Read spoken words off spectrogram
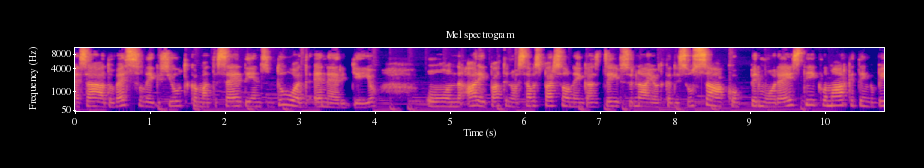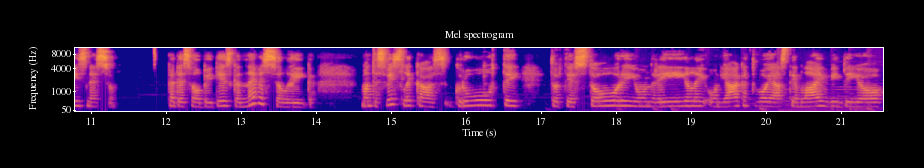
es ēdu veselīgi, es jūtu, ka man tas ēdiens dod enerģiju. Un arī pati no savas personīgās dzīves runājot, kad es uzsāku pirmo reizi tīkla mārketinga biznesu, kad es vēl biju diezgan neveselīga, man tas viss likās grūti. Tur tie stāstījumi un rīli, un jāgatavojās tiem live video,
